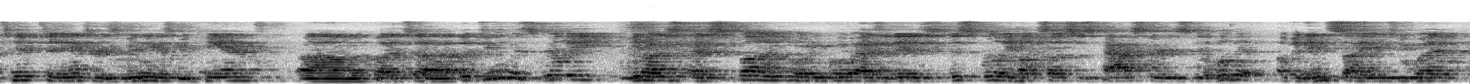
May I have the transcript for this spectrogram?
attempt to answer as many as we can. Um, but uh, but doing this really, you know, as, as fun, quote unquote, as it is, this really helps us as pastors get a little bit of an insight into what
